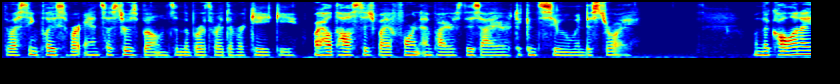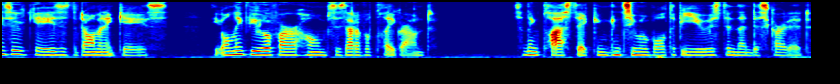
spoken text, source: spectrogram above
the resting place of our ancestors' bones and the birthright of our keiki, are held hostage by a foreign empire's desire to consume and destroy. When the colonizer gaze is the dominant gaze, the only view of our homes is that of a playground, something plastic and consumable to be used and then discarded.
